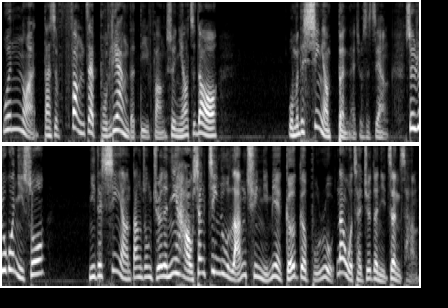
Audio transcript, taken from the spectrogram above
温暖，但是放在不亮的地方。所以你要知道哦，我们的信仰本来就是这样。所以如果你说你的信仰当中觉得你好像进入狼群里面格格不入，那我才觉得你正常。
